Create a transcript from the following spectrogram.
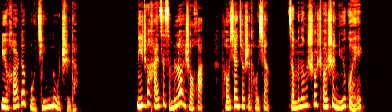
女孩的母亲怒斥道：“你这孩子怎么乱说话？头像就是头像，怎么能说成是女鬼？”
